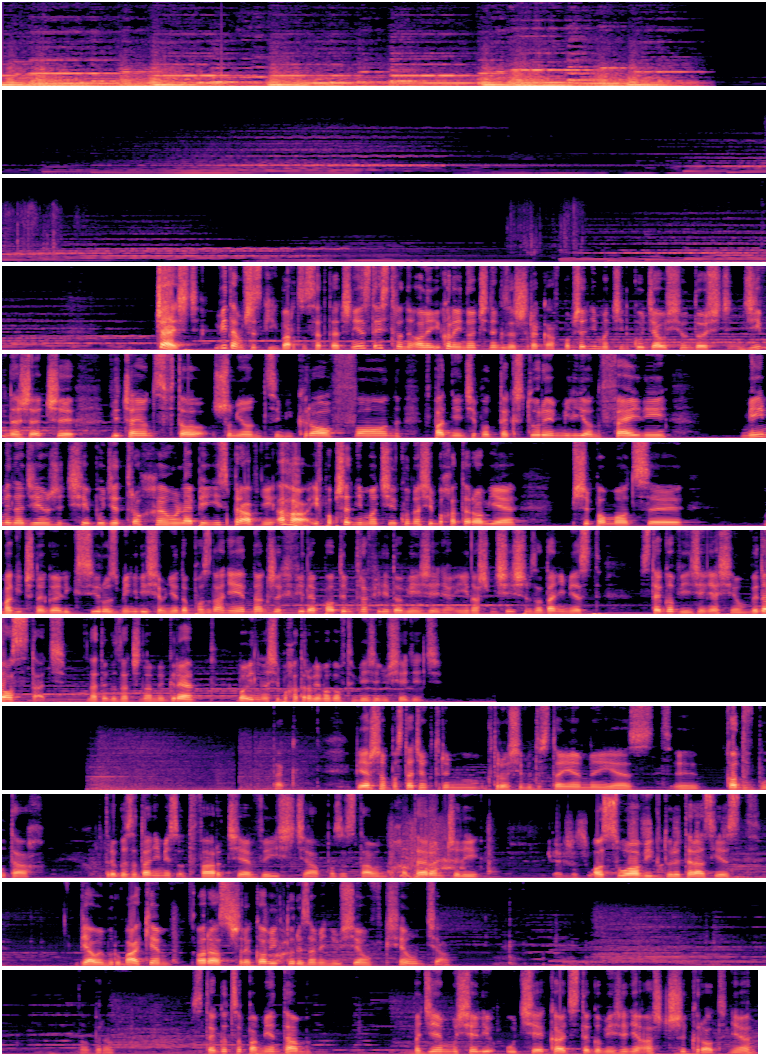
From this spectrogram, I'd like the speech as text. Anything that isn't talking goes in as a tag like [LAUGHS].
Thank you. Cześć! Witam wszystkich bardzo serdecznie. Z tej strony Olej i kolejny odcinek ze Shreka. W poprzednim odcinku działy się dość dziwne rzeczy, wliczając w to szumiący mikrofon, wpadnięcie pod tekstury, milion faili. Miejmy nadzieję, że dzisiaj pójdzie trochę lepiej i sprawniej. Aha, i w poprzednim odcinku nasi bohaterowie przy pomocy magicznego eliksiru zmienili się nie do poznania, jednakże chwilę po tym trafili do więzienia. I naszym dzisiejszym zadaniem jest z tego więzienia się wydostać. Dlatego zaczynamy grę, bo ile nasi bohaterowie mogą w tym więzieniu siedzieć. Tak. Pierwszą postacią, którym, którą się wydostajemy jest y, kot w butach, którego zadaniem jest otwarcie wyjścia pozostałym bohaterom, czyli osłowi, który teraz jest białym rumakiem oraz Szrekowi, który zamienił się w księcia. Dobra. Z tego co pamiętam, będziemy musieli uciekać z tego więzienia aż trzykrotnie.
